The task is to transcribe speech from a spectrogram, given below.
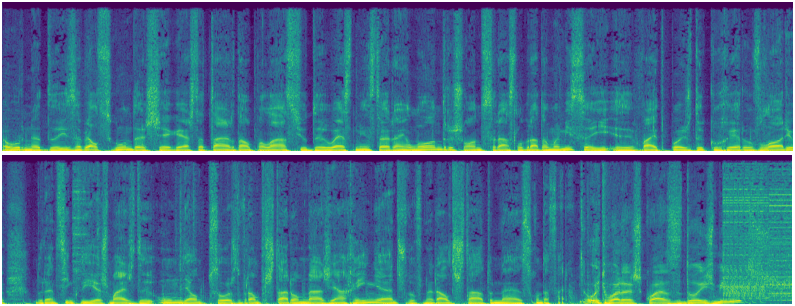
A urna de Isabel II chega esta tarde ao Palácio de Westminster em Londres, onde será celebrada uma missa e eh, vai depois decorrer o velório. Durante cinco dias, mais de um milhão de pessoas deverão prestar homenagem à rainha antes do funeral de Estado na segunda-feira. 8 horas quase 2 minutos.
